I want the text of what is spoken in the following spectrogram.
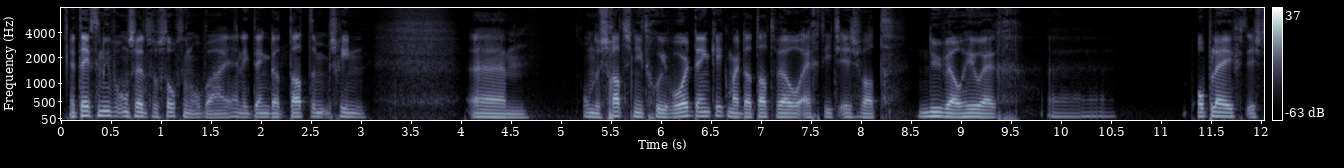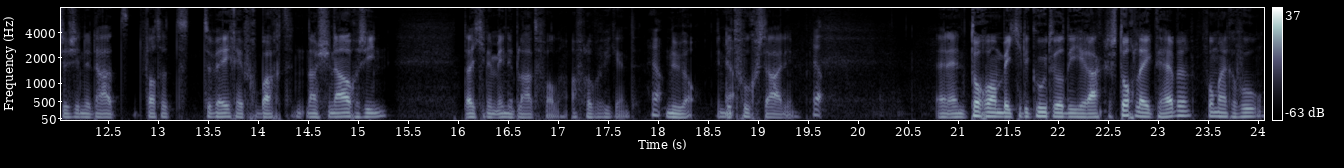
Het heeft in ieder geval ontzettend veel stof doen opwaaien. En ik denk dat dat misschien... onderschat is niet het goede woord, denk ik. Maar dat dat wel echt iets is wat nu wel heel erg eh, opleeft. Is dus inderdaad wat het teweeg heeft gebracht, nationaal gezien. Dat je hem in hebt laten vallen afgelopen weekend. Ja. Nu al, in dit Ja. vroege stadium. Ja. En, en toch wel een beetje de goodwill die Herakles toch leek te hebben, voor mijn gevoel.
